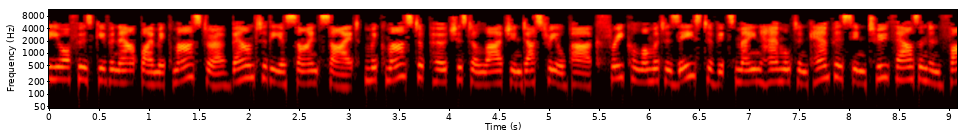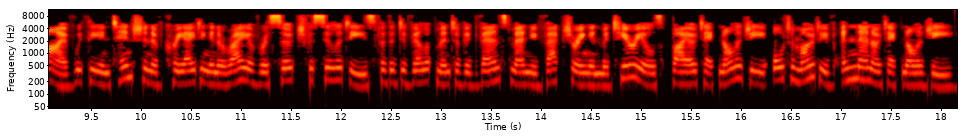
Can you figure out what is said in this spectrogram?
The offers given out by McMaster are bound to the assigned site. McMaster purchased a large industrial park 3 kilometers east of its main Hamilton campus in 2005 with the intention of creating an array of research facilities for the development of advanced manufacturing and materials, biotechnology, automotive, and nanotechnology.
